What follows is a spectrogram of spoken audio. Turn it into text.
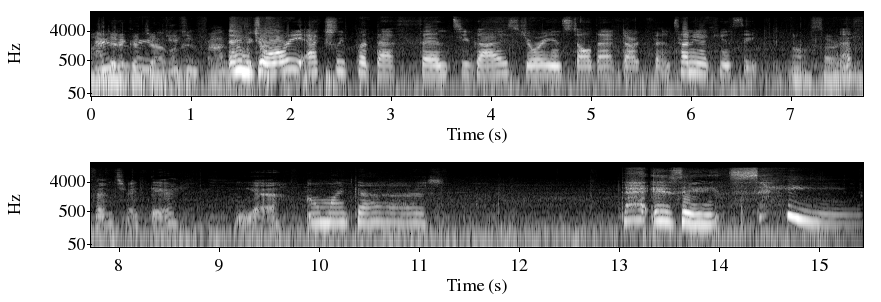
I did a good job on that. And Jory actually put that fence, you guys. Jory installed that dark fence. Honey, I can't see. Oh, sorry. That fence right there. Yeah. Oh my gosh. That is insane.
